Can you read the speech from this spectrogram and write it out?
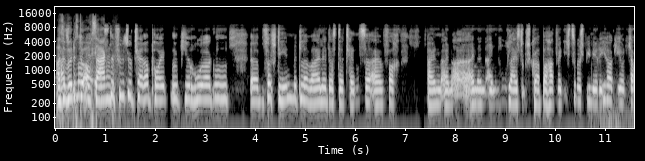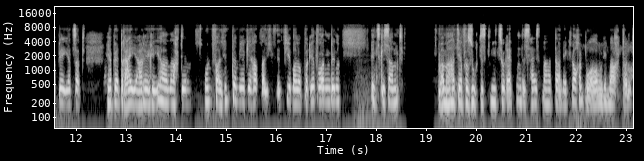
Also, also würdest du auch sagen, Ärzte, Physiotherapeuten, Chirurgen äh, verstehen mittlerweile, dass der Tänzer einfach ein, ein, einen, einen Hochleistungskörper hat. Wenn ich zum Beispiel in die Reha gehe und ich habe ja jetzt, ich habe ja drei Jahre Reha nach dem Unfall hinter mir gehabt, weil ich viermal operiert worden bin insgesamt. Weil man hat ja versucht, das Knie zu retten. Das heißt, man hat da eine Knochenbohrung gemacht und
